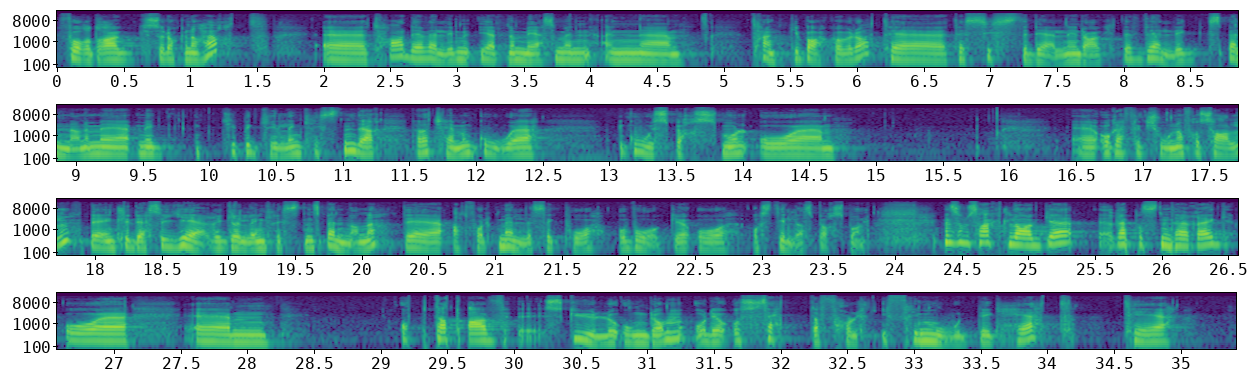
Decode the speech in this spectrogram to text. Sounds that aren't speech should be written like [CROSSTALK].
foredrag som dere har hørt. Eh, ta det veldig gjerne med som en, en eh, tanke bakover da, til, til, siste delen i dag. Det er veldig spennende med, med type Grillen kristen, der, der det kommer gode, gode spørsmål og eh, og refleksjoner fra salen. Det er egentlig det som gjør Grillen kristen spennende. Det er at folk melder seg på og våger å, å stille spørsmål. Men som sagt, laget representerer jeg. og eh, opptatt av skoleungdom og det å sette folk i frimodighet til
